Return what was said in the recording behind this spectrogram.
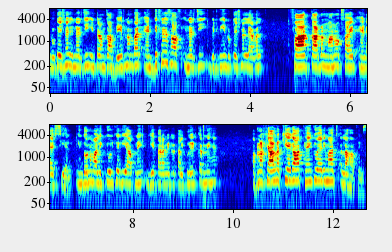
rotational energy in terms of wave number and difference of energy between rotational level for carbon monoxide and HCl इन दोनों मालिक्यूल के लिए आपने ये पैरामीटर कैलकुलेट करने हैं। अपना ख्याल रखिएगा। थैंक यू वेरी मच अल्लाह हाफिज़।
